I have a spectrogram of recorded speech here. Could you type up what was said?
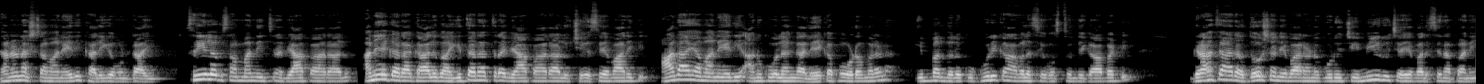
ధన నష్టం అనేది కలిగి ఉంటాయి. స్త్రీలకు సంబంధించిన వ్యాపారాలు అనేక రకాలుగా ఇతరత్ర వ్యాపారాలు చేసేవారికి ఆదాయం అనేది అనుకూలంగా లేకపోవడం వలన ఇబ్బందులకు గురి కావలసి వస్తుంది కాబట్టి గ్రహచార దోష నివారణ గురించి మీరు చేయవలసిన పని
